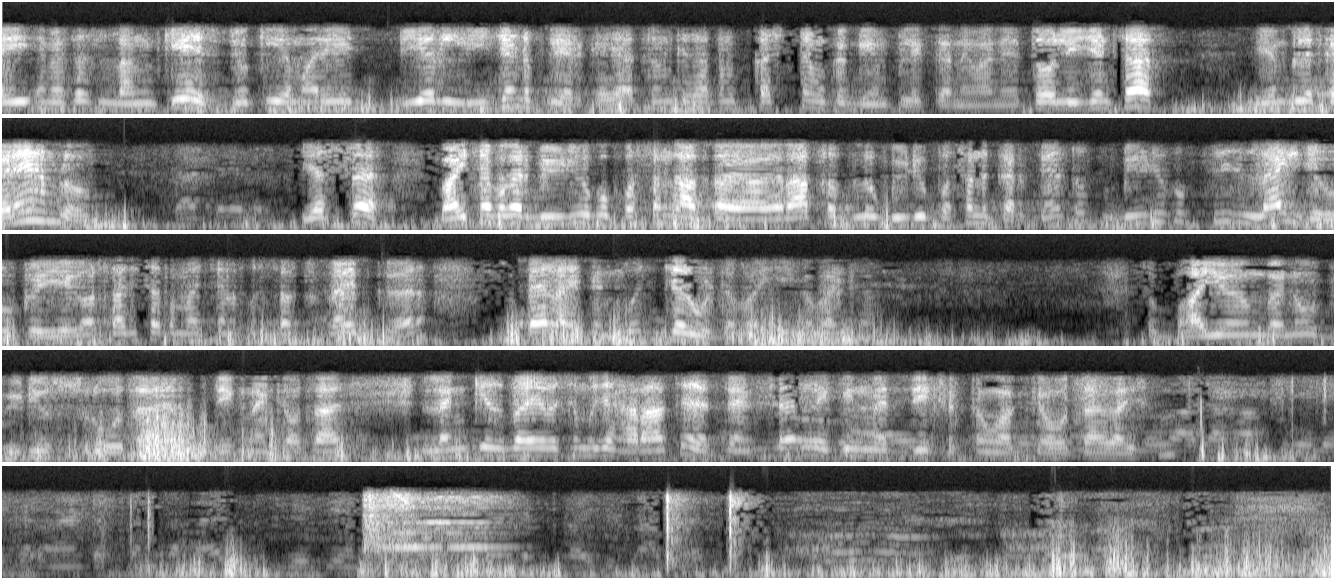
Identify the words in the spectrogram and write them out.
भाई एम लंकेश जो कि हमारे डियर लीजेंड प्लेयर कहे जाते हैं, उनके साथ हम कस्टम का गेम प्ले करने वाले हैं। तो लीजेंड सर गेम प्ले करें हम लोग? यस सर भाई साहब, अगर वीडियो को पसंद आता है, अगर आप सब लोग वीडियो पसंद करते हैं तो वीडियो को प्लीज़ लाइक ज़रूर करिएगा और साथ ही साथ हमारे चैनल को सब्सक्राइब कर बेल आइकन को ज़रूर दबाइएगा भाई साहब। तो भाइयों एवं बहनों वीडियो शुरू होता है, देखना क्या होता है। लंकेश भाई वैसे मुझे हराते रहते हैं सर लेकिन मैं देख सकता हूँ क्या होता है भाई साहब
